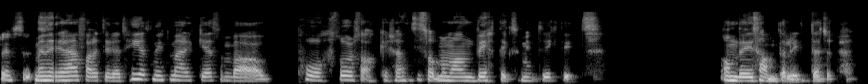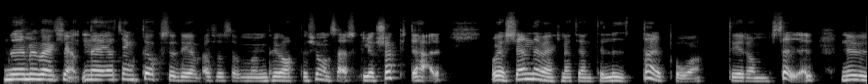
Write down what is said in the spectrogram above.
precis. Men i det här fallet är det ett helt nytt märke som bara påstår saker känns det som. Och man vet liksom inte riktigt om det är sant eller inte. Typ. Nej men verkligen. Nej jag tänkte också det alltså, som en privatperson så här, skulle jag köpt det här? Och jag känner verkligen att jag inte litar på det de säger. Nu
